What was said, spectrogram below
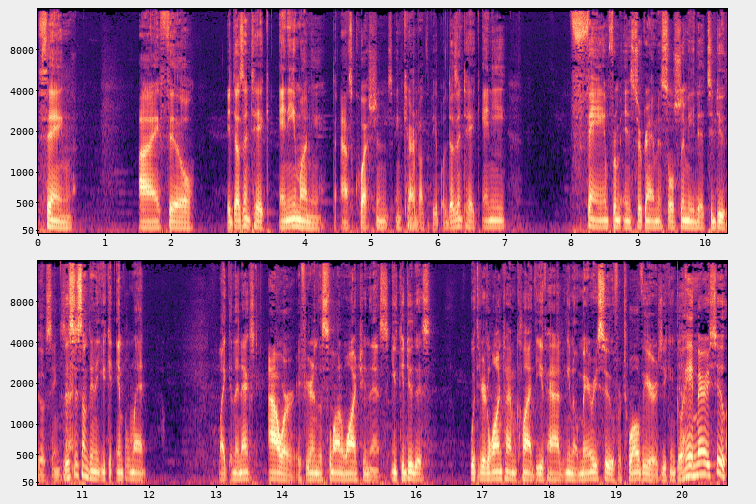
thing I feel it doesn't take any money to ask questions and care about the people. It doesn't take any fame from Instagram and social media to do those things. This is something that you can implement like in the next hour if you're in the salon watching this. You could do this with your longtime client that you've had, you know, Mary Sue for 12 years. You can go, "Hey, Mary Sue."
